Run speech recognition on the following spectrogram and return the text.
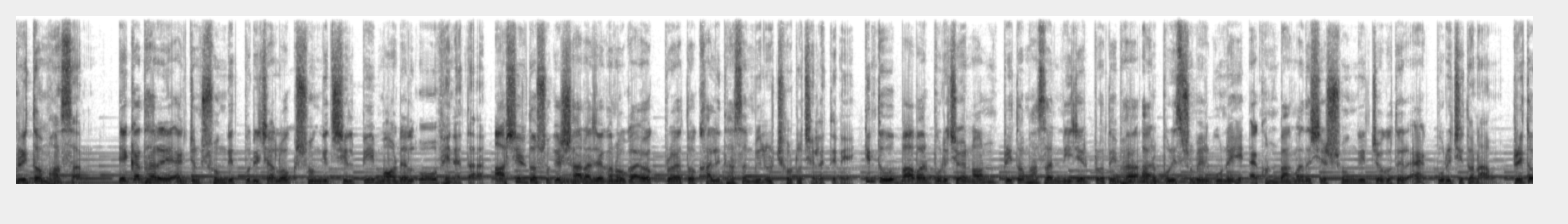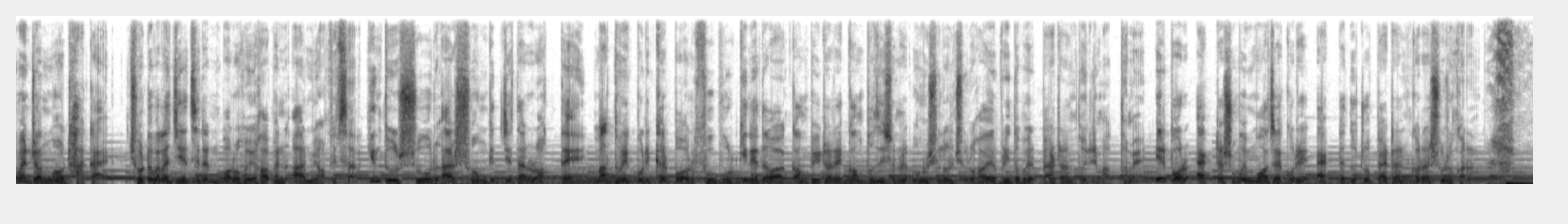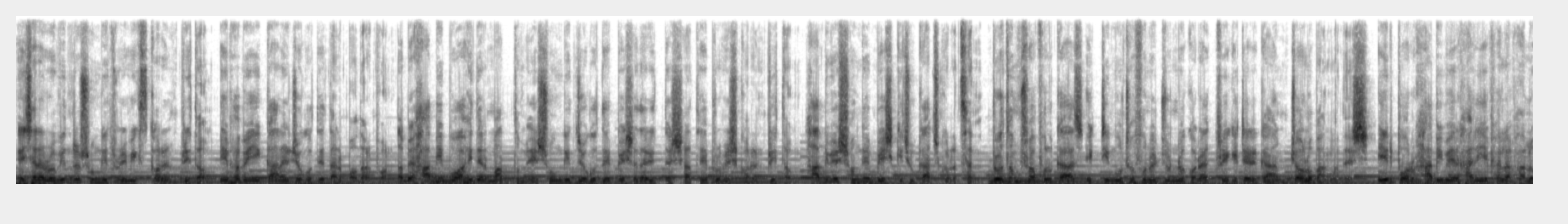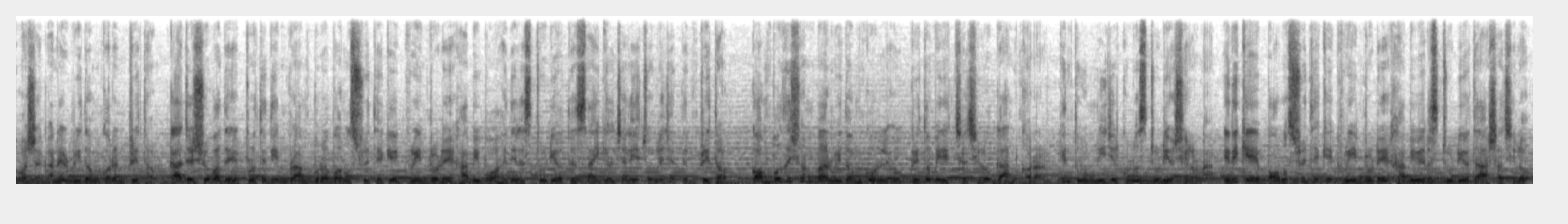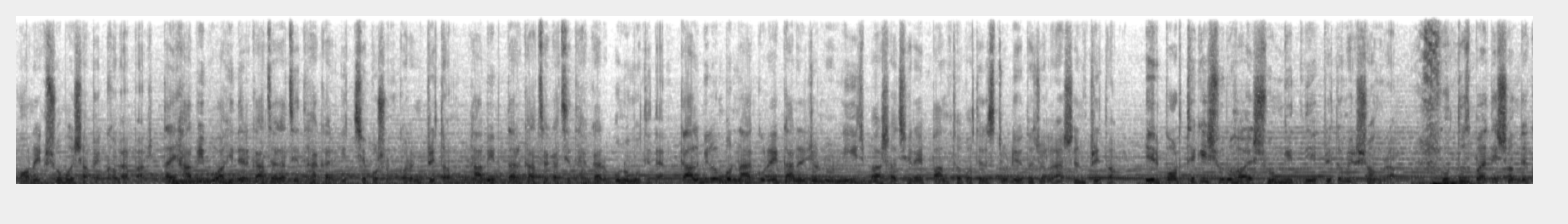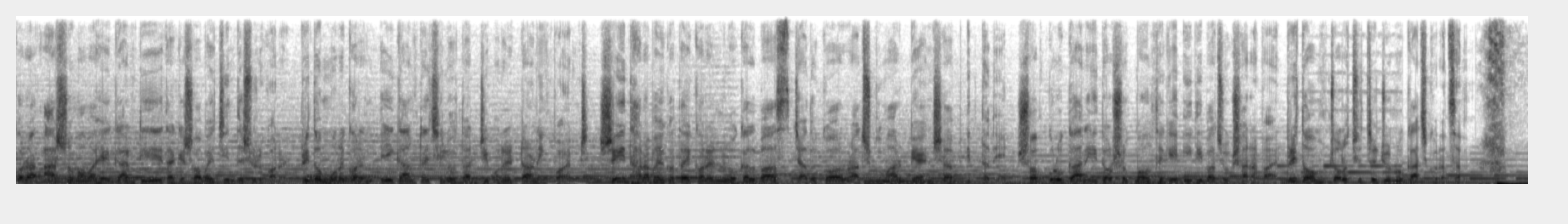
প্রীতম হাসান। একাধারে একজন সংগীত পরিচালক, সংগীত শিল্পী, মডেল ও অভিনেতা। আশির দশকে সারা জাগানো গায়ক প্রয়াত খালিদ হাসান মিলুর ছোট ছেলে তিনি। কিন্তু বাবার পরিচয় নন, প্রীতম হাসান নিজের প্রতিভা আর পরিশ্রমের গুণে এখন বাংলাদেশের সংগীত জগতের এক পরিচিত নাম। প্রীতমের জন্ম ঢাকায়। ছোটবেলায় চেয়েছিলেন বড় হয়ে হবেন আর্মি অফিসার। কিন্তু সুর আর সংগীত যে তার রক্তে, মাধ্যমিক পরীক্ষার পর ফুপুর কিনে দেওয়া কম্পিউটারে কম্পোজিশনের অনুশীলন শুরু হয় রিদমের প্যাটার্ন তৈরির মাধ্যমে। এরপর একটা সময় মজা করে একটা দুটো প্যাটার্ন করা শুরু করেন। এছাড়া রবীন্দ্রসঙ্গীত রিমিক্স করেন প্রীতম। এভাবেই গানের জগতে তার পদার্পণ। তবে হাবিব ওয়াহিদের মাধ্যমে সংগীত জগতে পেশাদারিত্বের সাথে প্রবেশ করেন প্রীতম। হাবিবের সঙ্গে বেশ কিছু কাজ করেছেন। প্রথম সফল কাজ একটি মুঠোফোনের জন্য করা ক্রিকেটের গান চলো বাংলাদেশ। এরপর হাবিবের হারিয়ে ফেলা ভালোবাসা গানের রিদম করেন প্রীতম কাজের সুবাদে প্রতিদিন রামপুরা বনশ্রী থেকে গ্রিন রোডে হাবিব ওয়াহিদের স্টুডিওতে সাইকেল চালিয়ে চলে যেতেন প্রীতম কম্পোজিশন বা রিদম করলেও প্রীতমের ইচ্ছা ছিল গান করার, কিন্তু নিজের কোনো স্টুডিও ছিল না। এদিকে বনশ্রী থেকে গ্রিন রোডে হাবিবের স্টুডিওতে আসা ছিল অনেক সময় সাপেক্ষ ব্যাপার, তাই হাবিব ওয়াহিদের কাছাকাছি থাকার ইচ্ছে পোষণ করেন প্রীতম হাবিব তার কাছাকাছি থাকার অনুমতি দেন। কাল বিলম্ব না করে গানের জন্য নিজ বাসা ছেড়ে পান্থপথের স্টুডিওতে চলে আসেন প্রীতম এরপর থেকেই শুরু হয় সংগীত নিয়ে প্রীতমের সংগ্রাম। কুদ্দুস বয়াতির সঙ্গে করা আসো মামাহে গানটি দিয়ে তাকে সবাই চিনতে শুরু করে। প্রীতম মনে করেন এই গানটাই ছিল তার জীবনের টার্নিং পয়েন্ট। সেই ধারাবাহিকতায় করেন লোকাল বাস, জাদুকর, রাজকুমার বেআইন সাহেব ইত্যাদি। সবগুলো গানই দর্শক মহল থেকে ইতিবাচক সাড়া পায়। প্রীতম চলচ্চিত্রের জন্য কাজ করেছেন।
